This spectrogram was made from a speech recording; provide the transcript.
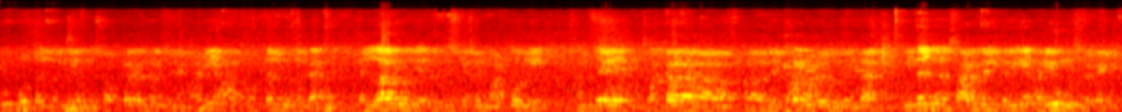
ಟೂ ಪೋರ್ಟಲ್ನಲ್ಲಿ ಒಂದು ಸಾಫ್ಟ್ವೇರ್ ಅನ್ನು ರಚನೆ ಮಾಡಿ ಆ ಪೋರ್ಟಲ್ ಮೂಲಕ ಎಲ್ಲರೂ ರಿಜಿಸ್ಟ್ರೇಷನ್ ಮಾಡ್ಕೊಳ್ಳಿ. ಅಂದರೆ ಸರ್ಕಾರ ನಿರ್ಧಾರ ಮಾಡಿರೋದ್ರಿಂದ ಇದನ್ನು ಸಾರ್ವಜನಿಕರಿಗೆ ಅರಿವು ಮೂಡಿಸಬೇಕಾಗಿದೆ.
